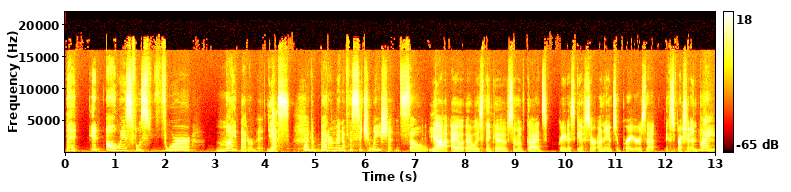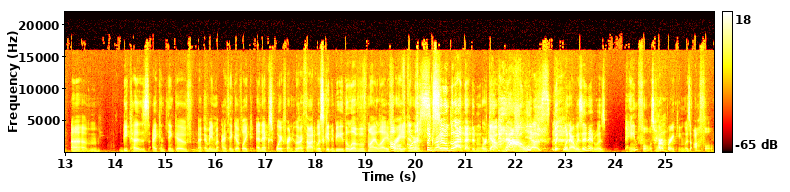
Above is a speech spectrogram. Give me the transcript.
But it always was for my betterment. Yes. Or the betterment of the situation. So, yeah, I, I always think of some of God's greatest gifts are unanswered prayers, that expression. Right. Um, because I can think of, I mean, I think of like an ex boyfriend who I thought was going to be the love of my life, oh, right? Of course. And I'm like right. so glad that didn't work out now. yes. But when I was in it, it was painful, it was heartbreaking, it was awful.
